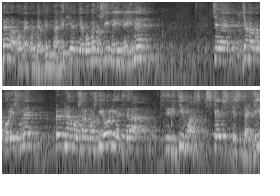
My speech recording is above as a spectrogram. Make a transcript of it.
δεν αποδέχονται αυτή την αλήθεια και επομένως είναι, είναι, είναι και για να προχωρήσουμε πρέπει να προσαρμοστεί όλη η αριστερά στη δική μας σκέψη και συνταγή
